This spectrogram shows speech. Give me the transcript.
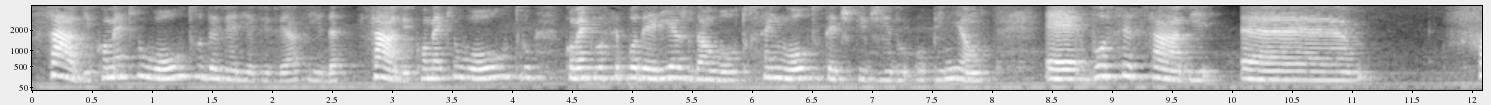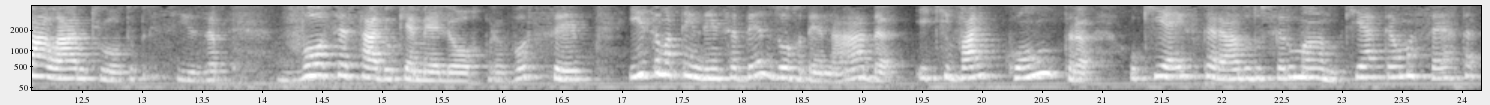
Sabe como é que o outro deveria viver a vida, sabe como é que o outro, como é que você poderia ajudar o outro sem o outro ter te pedido opinião. É, você sabe é, falar o que o outro precisa, você sabe o que é melhor para você. Isso é uma tendência desordenada e que vai contra o que é esperado do ser humano, que é até uma certa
